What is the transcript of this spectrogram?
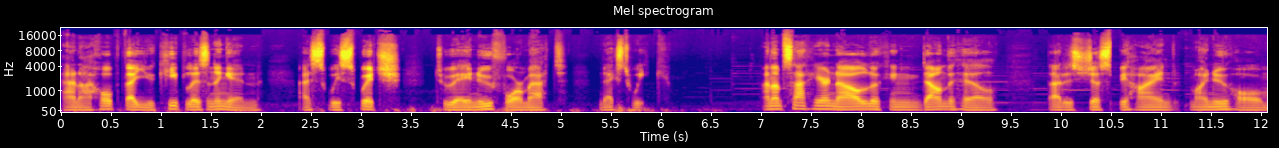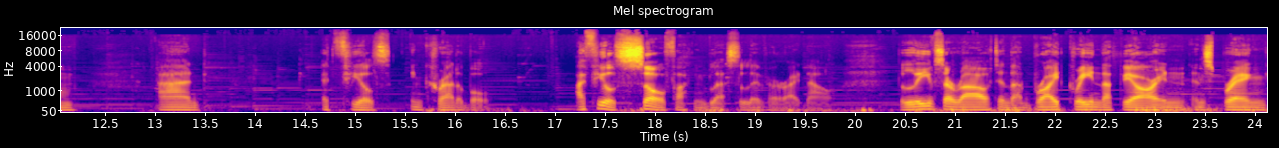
and I hope that you keep listening in as we switch to a new format next week. And I'm sat here now looking down the hill that is just behind my new home, And it feels incredible. I feel so fucking blessed to live here right now. The leaves are out in that bright green that they are in, in spring.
